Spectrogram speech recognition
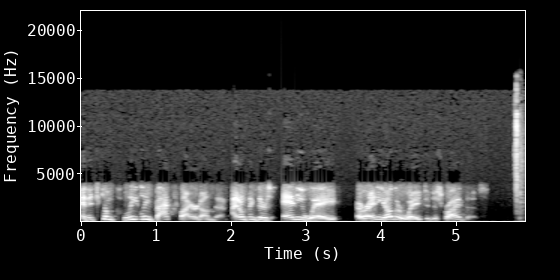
and it's completely backfired on them. I don't think there's any way or any other way to describe this.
